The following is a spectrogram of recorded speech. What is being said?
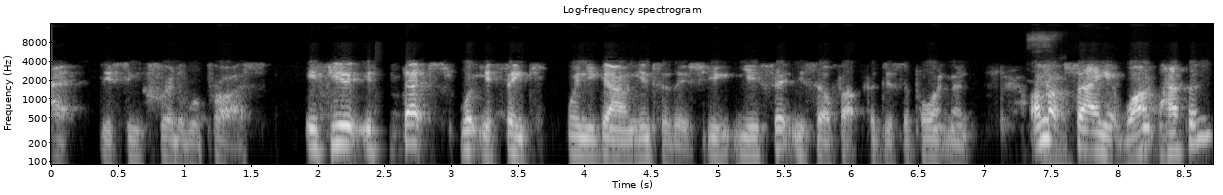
at this incredible price. If you if that's what you think when you're going into this, you you set yourself up for disappointment. I'm not saying it won't happen.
